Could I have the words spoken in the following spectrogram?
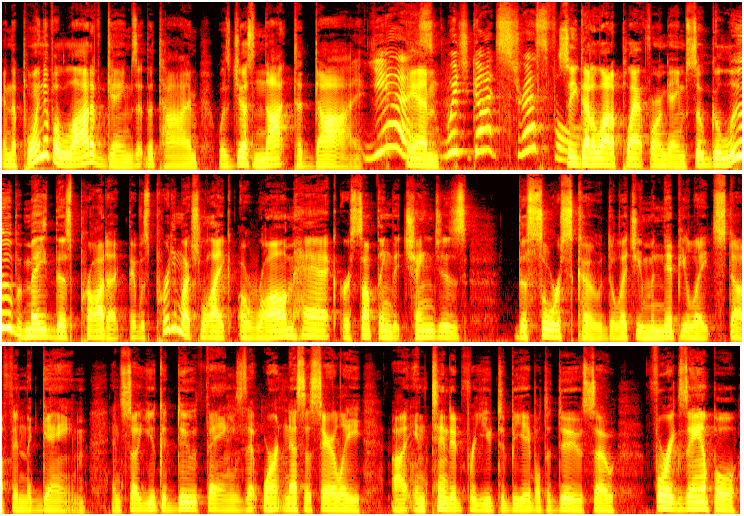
And the point of a lot of games at the time was just not to die. yes, and which got stressful. so you got a lot of platform games. So Galoob made this product that was pretty much like a ROM hack or something that changes the source code to let you manipulate stuff in the game. And so you could do things that weren't necessarily uh, intended for you to be able to do. So, for example,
